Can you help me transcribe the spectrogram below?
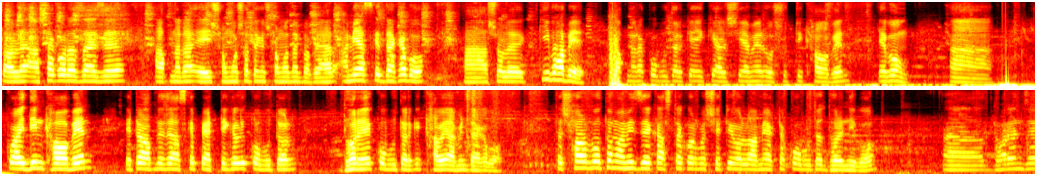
তাহলে আশা করা যায় যে আপনারা এই সমস্যা থেকে সমাধান পাবে। আর আমি আজকে দেখাবো আসলে কীভাবে আপনারা কবুতরকে এই ক্যালসিয়ামের ওষুধটি খাওয়াবেন এবং কয়দিন খাওয়াবেন, এটা আপনাদের আজকে প্র্যাকটিক্যালি কবুতর ধরে কবুতরকে খাওয়াই আমি দেখাবো। তো সর্বপ্রথম আমি যে কাজটা করব সেটি হলো আমি একটা কবুতর ধরে নিব। ধরেন যে,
